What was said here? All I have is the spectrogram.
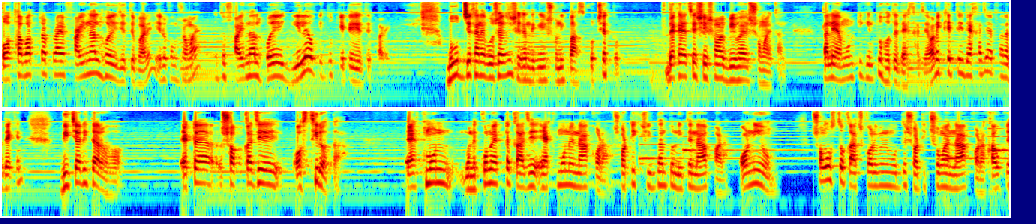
কথাবার্তা প্রায় ফাইনাল হয়ে যেতে পারে, এরকম সময়। কিন্তু ফাইনাল হয়ে গেলেও কিন্তু কেটে যেতে পারে। বুধ যেখানে বসে আছে সেখান থেকে শনি পাস করছে তো। দেখা যাচ্ছে সেই সময় বিবাহের সময়কাল। তাহলে এমনটি কিন্তু হতে দেখা যায়। অনেক ক্ষেত্রেই দেখা যায়, আপনারা দেখেন দ্বিচারিতার অভাব। একটা সব কাজে অস্থিরতা, এক মন মানে কোনো একটা কাজে এক মনে না করা, সঠিক সিদ্ধান্ত নিতে না পারা, অনিয়ম, সমস্ত কাজকর্মের মধ্যে সঠিক সময় না করা, কাউকে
